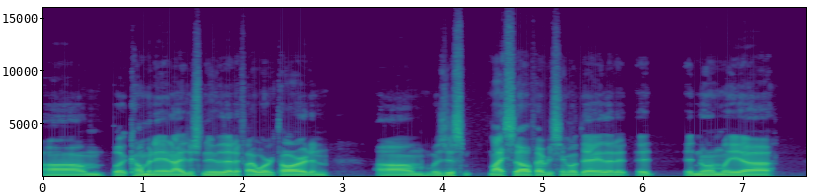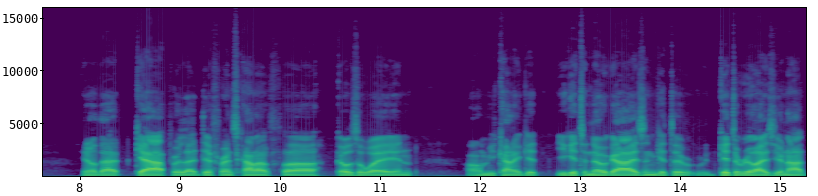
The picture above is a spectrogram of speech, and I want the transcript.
Um, but coming in, I just knew that if I worked hard and um, was just myself every single day, that it it, it normally uh, you know that gap or that difference kind of uh, goes away and um, you kind of get you get to know guys and get to get to realize you're not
